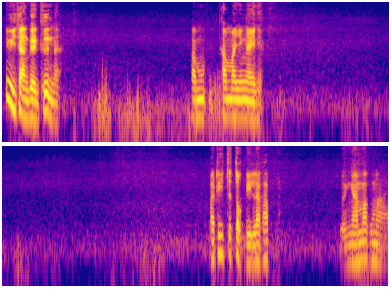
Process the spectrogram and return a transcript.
ไม่มีทางเดินขึ้นนะทำทำมายังไงเนี่ยพระอาทิตย์จะตกดินแล้วครับ สวยงามมากมาย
